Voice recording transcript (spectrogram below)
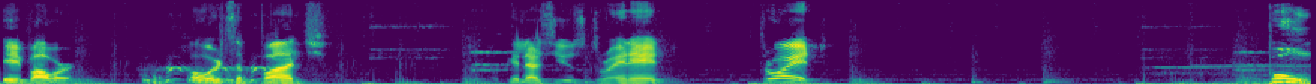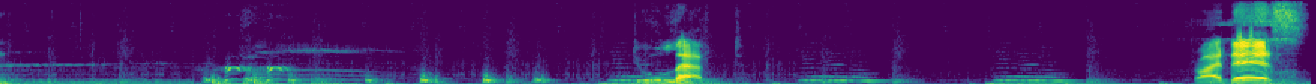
a power. Oh, it's a punch. Okay, let's use grenade. Throw it. Boom. Two left. Try this.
